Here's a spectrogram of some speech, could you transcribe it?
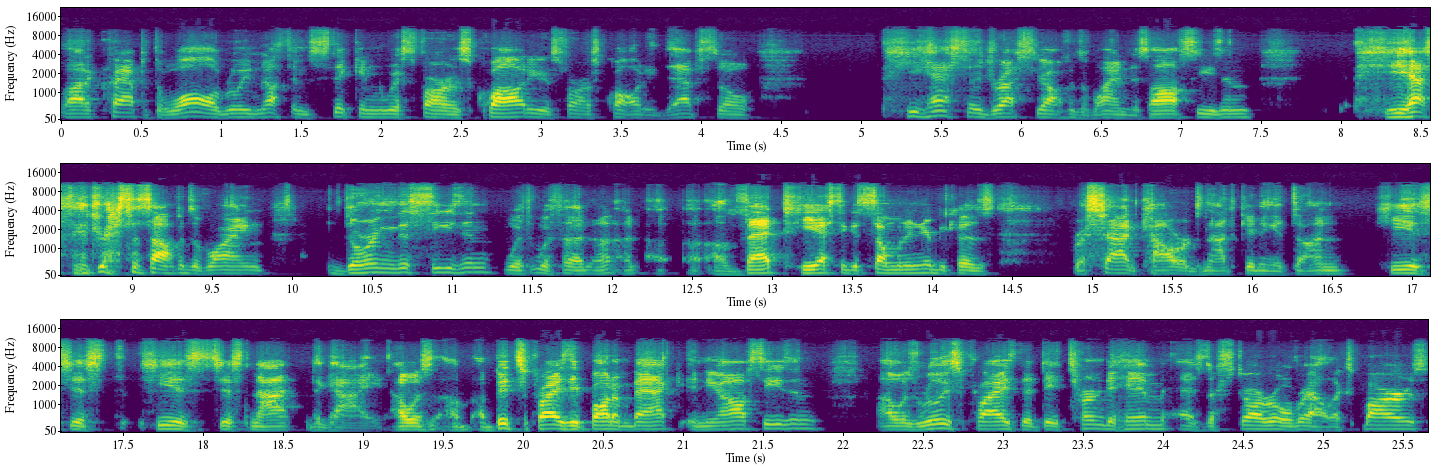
a lot of crap at the wall. Really, nothing sticking as far as quality, as far as quality depth. So he has to address the offensive line this offseason he has to address this offensive line during this season with with a, a, a, vet. He has to get someone in here because Rashad Coward's not getting it done. He is just he is just not the guy. I was a, a bit surprised they brought him back in the offseason. I was really surprised that they turned to him as the starter over Alex Bars.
